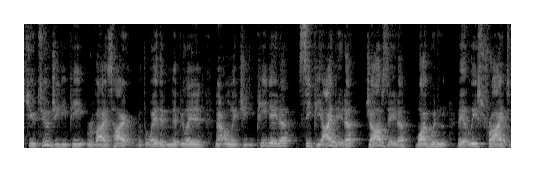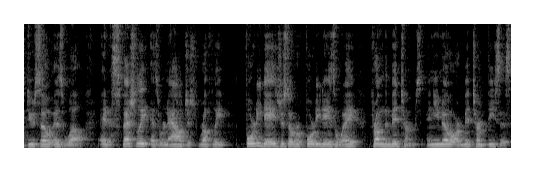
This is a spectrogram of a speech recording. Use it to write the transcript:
Q2 GDP revised higher with the way they've manipulated not only GDP data, CPI data, jobs data, why wouldn't they at least try to do so as well? And especially as we're now just roughly 40 days, just over 40 days away from the midterms. And you know our midterm thesis,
